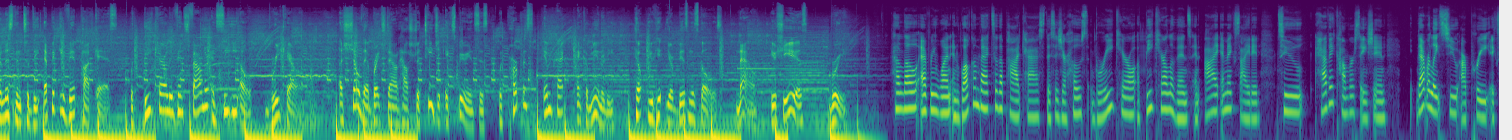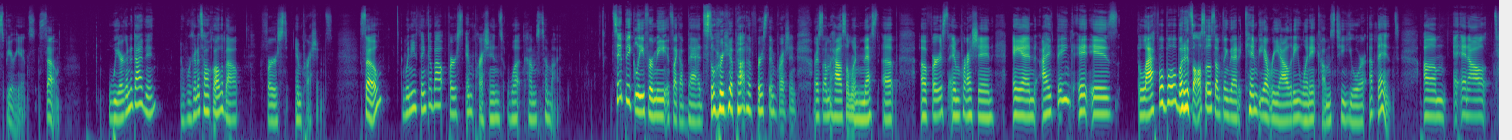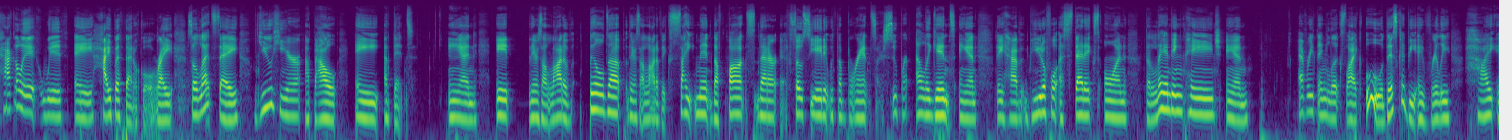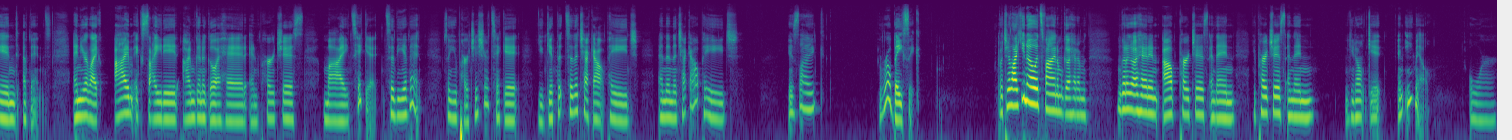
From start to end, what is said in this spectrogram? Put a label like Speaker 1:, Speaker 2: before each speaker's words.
Speaker 1: You're listening to the Epic Event Podcast with B Carroll Events founder and CEO, Bree Carroll. A show that breaks down how strategic experiences with purpose, impact, and community help you hit your business goals. Now, here she is, Bree.
Speaker 2: Hello, everyone, and welcome back to the podcast. This is your host, Bree Carroll of B Carroll Events, and I am excited to have a conversation that relates to our pre experience. So, we are going to dive in and we're going to talk all about first impressions. So, when you think about first impressions, what comes to mind? Typically, for me, it's like a bad story about a first impression or somehow someone messed up a first impression. And I think it is laughable, but it's also something that can be a reality when it comes to your event. Um, and I'll tackle it with a hypothetical, right? So let's say you hear about a event and it there's a lot of build up, there's a lot of excitement. The fonts that are associated with the brands are super elegant and they have beautiful aesthetics on the landing page and everything looks like, ooh, this could be a really high end event. And you're like, I'm excited. I'm going to go ahead and purchase my ticket to the event. So you purchase your ticket, you get the, to the checkout page, and then the checkout page is like real basic. But you're like, you know, it's fine. I'm gonna go ahead. I'm I'm gonna go ahead and I'll purchase and then you purchase and then you don't get an email or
